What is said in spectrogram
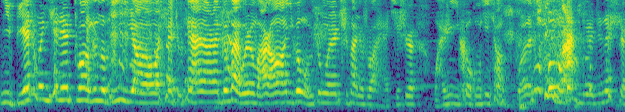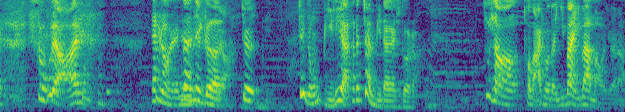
你别他妈一天天装的跟个逼一样啊！我天，整天还在那跟外国人玩，然后一跟我们中国人吃饭就说，哎，其实我还是一颗红心向祖国的，去你妈逼的，真的是受不了啊！这这种人那那真的是受不了个就是这种比例啊，它的占比大概是多少？就像拓跋说的，一半一半吧，我觉得。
